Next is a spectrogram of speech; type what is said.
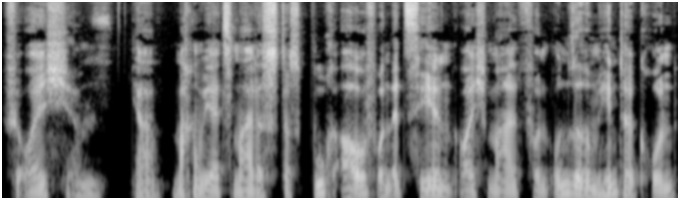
Für euch, ähm, ja, machen wir jetzt mal das, das Buch auf und erzählen euch mal von unserem Hintergrund,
